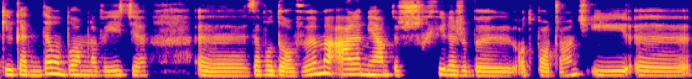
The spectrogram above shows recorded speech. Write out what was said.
kilka dni temu byłam na wyjeździe e, zawodowym, ale miałam też chwilę, żeby odpocząć i, e,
